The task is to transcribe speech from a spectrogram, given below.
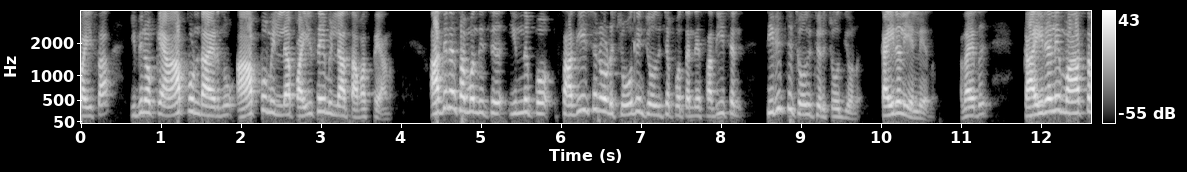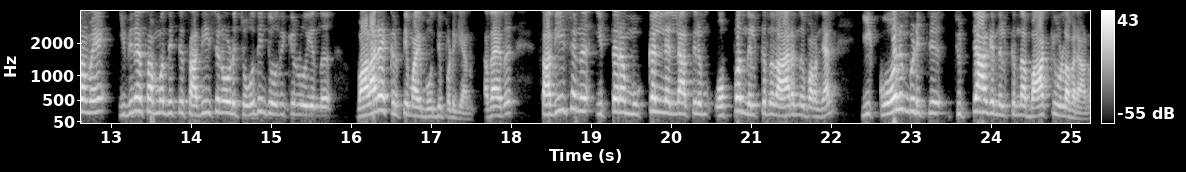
പൈസ ഇതിനൊക്കെ ആപ്പ് ഉണ്ടായിരുന്നു ആപ്പുമില്ല പൈസയും ഇല്ലാത്ത അവസ്ഥയാണ്. അതിനെ സംബന്ധിച്ച് ഇന്നിപ്പോ സതീശനോട് ചോദ്യം ചോദിച്ചപ്പോൾ തന്നെ സതീശൻ തിരിച്ചു ചോദിച്ചൊരു ചോദ്യമാണ്. കൈരളി അല്ലേ എന്ന്. അതായത് കൈരളി മാത്രമേ ഇതിനെ സംബന്ധിച്ച് സതീശനോട് ചോദ്യം ചോദിക്കുള്ളൂ എന്ന് വളരെ കൃത്യമായി ബോധ്യപ്പെടുകയാണ്. അതായത് സതീശന് ഇത്തരം മുക്കലിനെല്ലാത്തിലും ഒപ്പം നിൽക്കുന്നത് ആരെന്ന് പറഞ്ഞാൽ ഈ കോലും പിടിച്ച് ചുറ്റാകെ നിൽക്കുന്ന ബാക്കിയുള്ളവരാണ്.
